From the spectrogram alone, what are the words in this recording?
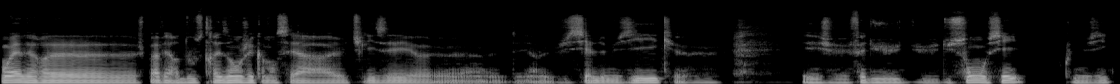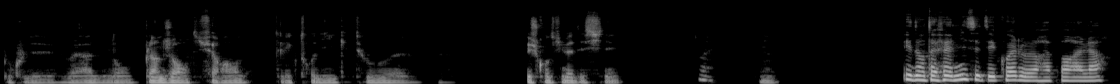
Ouais, vers euh, je sais pas vers 12-13 ans, j'ai commencé à utiliser euh, des un logiciel de musique euh, et j'ai fait du, du, du son aussi, beaucoup de musique, beaucoup de voilà, dans plein de genres différents, électronique et tout euh, et je continue à dessiner. Ouais. Mmh. Et dans ta famille, c'était quoi le rapport à l'art?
